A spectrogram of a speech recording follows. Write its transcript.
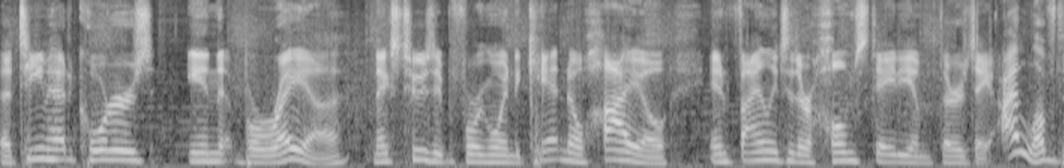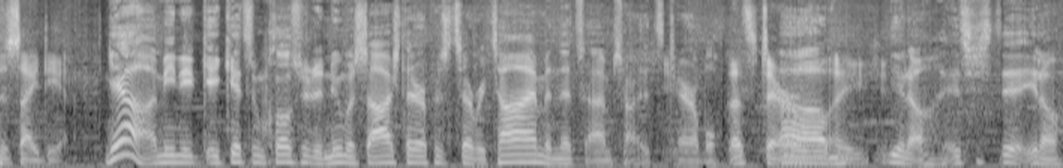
A team headquarters in Berea next Tuesday before going to Canton, Ohio, and finally to their home stadium Thursday. I love this idea. Yeah, I mean, it, it gets them closer to new massage therapists every time, and that's I'm sorry, that's terrible. That's terrible. Um, Like- you know, it's just uh, you know,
